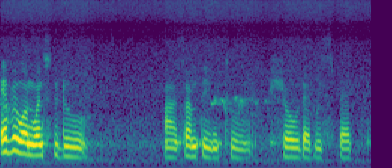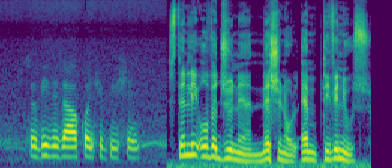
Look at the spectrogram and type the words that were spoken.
Everyone wants to do uh, something to show that respect so this is our contribution. Stanley Over Jr., National EMTV News.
